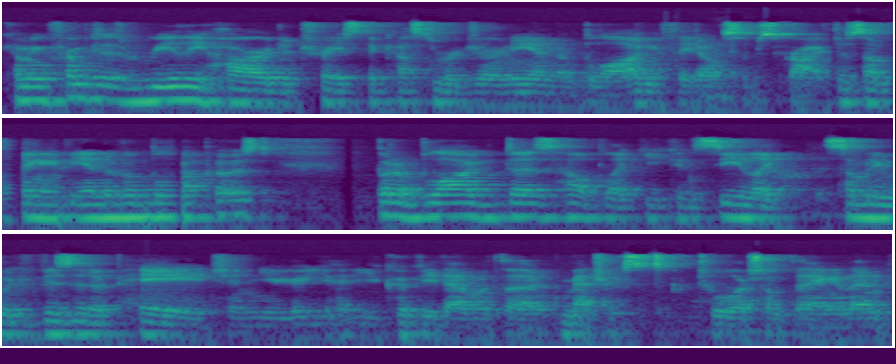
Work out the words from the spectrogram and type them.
coming from. Because it's really hard to trace the customer journey on a blog if they don't subscribe to something at the end of a blog post. But a blog does help. Like you can see, like somebody would visit a page and you you, you cookie them with a metrics tool or something, and then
